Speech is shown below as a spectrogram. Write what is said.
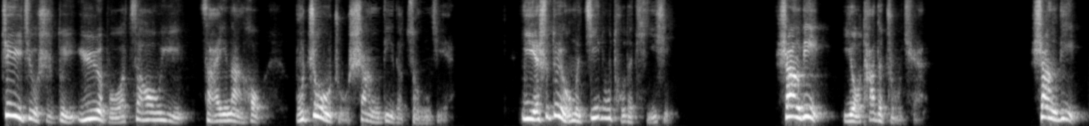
这就是对约伯遭遇灾难后不咒诅上帝的总结，也是对我们基督徒的提醒。上帝。有他的主权，上帝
